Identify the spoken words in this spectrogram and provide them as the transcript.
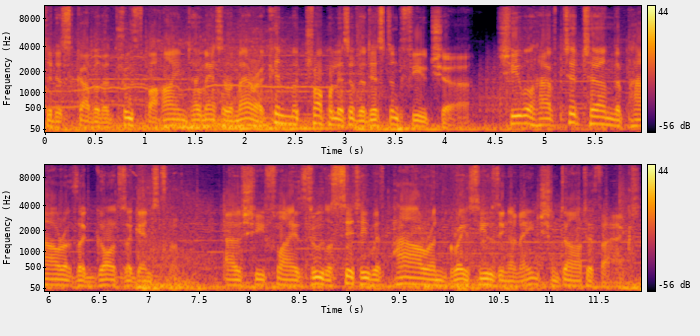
to discover the truth behind her Mesoamerican metropolis of the distant future, she will have to turn the power of the gods against them. As she flies through the city with power and grace using an ancient artifact,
